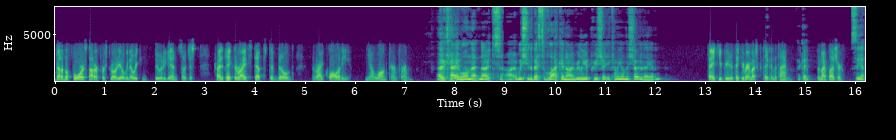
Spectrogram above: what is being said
done it before. It's not our first rodeo. We know we can do it again. So just trying to take the right steps to build the right quality, you know, long term firm. Okay, well, on that note, I wish you the best of luck, and I really appreciate you coming on the show today, Evan. Thank you, Peter. Thank you very much for taking the time. Okay. It's been my pleasure. See ya.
